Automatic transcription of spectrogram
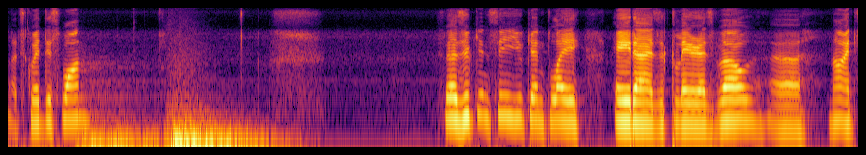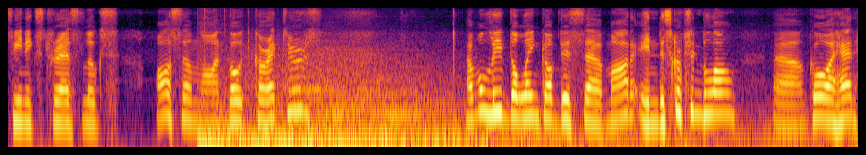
let's quit this one. So as you can see, you can play Ada as a Claire as well. Uh, Night Phoenix Stress looks awesome on both characters. I will leave the link of this uh, mod in description below. Uh, go ahead,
